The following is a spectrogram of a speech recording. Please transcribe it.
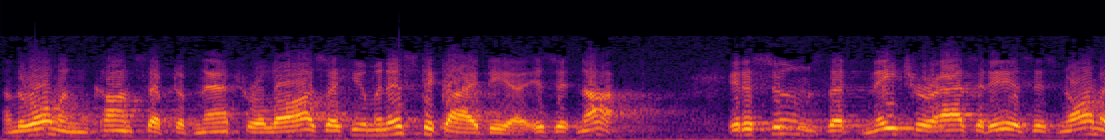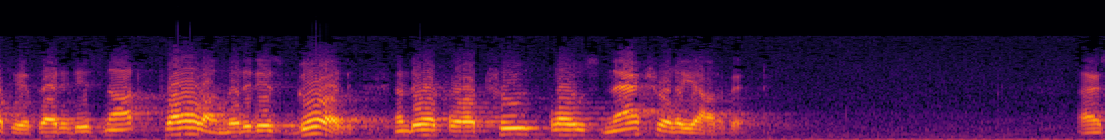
And the Roman concept of natural law is a humanistic idea, is it not? It assumes that nature as it is is normative, that it is not fallen, that it is good, and therefore truth flows naturally out of it. As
